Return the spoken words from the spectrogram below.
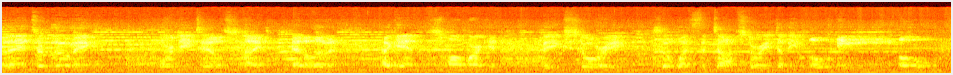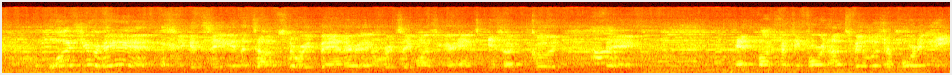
plants are blooming. More details tonight at 11. Again, small market, big story. So what's the top story? W-O-A-O. Wash your hands. You can see in the top story banner, experts say washing your hands is a good thing. And Fox 54 in Huntsville is reporting a.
